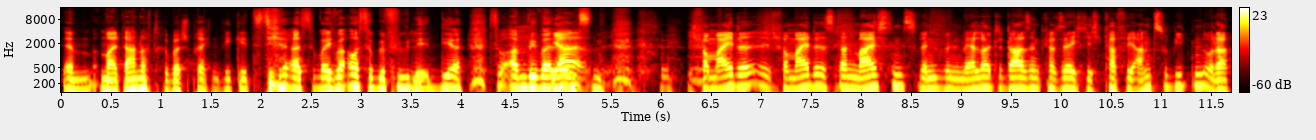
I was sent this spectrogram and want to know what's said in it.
ähm, mal da noch drüber sprechen. Wie geht's dir? Hast du manchmal auch so Gefühle in dir, so Ambivalenzen? Ich vermeide, ich vermeide es dann meistens, wenn, wenn mehr Leute da sind, tatsächlich Kaffee anzubieten. Oder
